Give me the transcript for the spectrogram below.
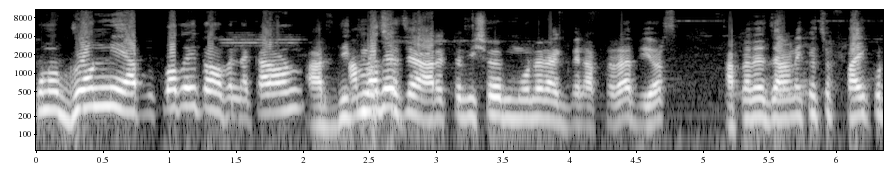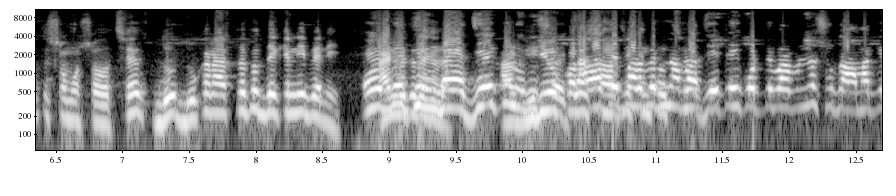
কোনো ড্রোন নিয়ে আপনি প্রতারিত হবেন না কারণ আর দ্বিতীয় আমাদের- আরেকটা বিষয় মনে রাখবেন আপনারা ভিউয়ার্স আপনাদের যারা নাকি হচ্ছে ফ্লাই করতে সমস্যা হচ্ছে। দোকানে আসলে তো দেখে নিবেনই। যে কোনো চালাতে সাহায্যে পারবেন না বা যেটাই করতে পারবেন না শুধু আমাকে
